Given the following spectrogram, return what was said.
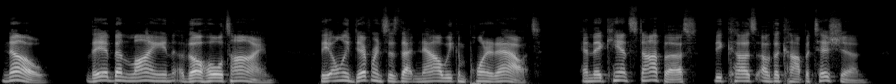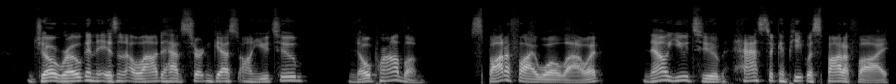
No. They have been lying the whole time. The only difference is that now we can point it out. And they can't stop us because of the competition. Joe Rogan isn't allowed to have certain guests on YouTube? No problem. Spotify will allow it. Now YouTube has to compete with Spotify,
